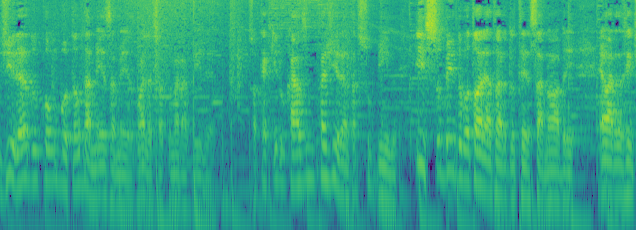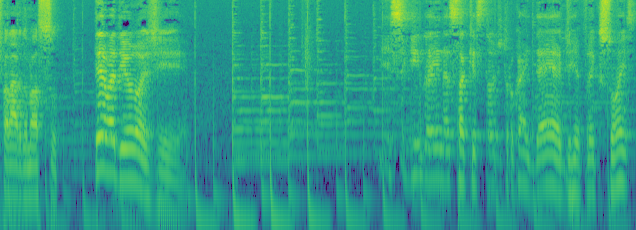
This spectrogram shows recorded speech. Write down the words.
girando com o botão da mesa mesmo. Olha só que maravilha. Só que aqui no caso não tá girando, tá subindo. E subindo o botão aleatório do Terça Nobre, é hora da gente falar do nosso tema de hoje. E seguindo aí nessa questão de trocar ideia, de reflexões,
